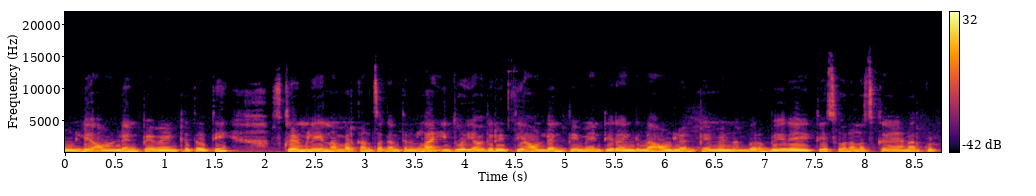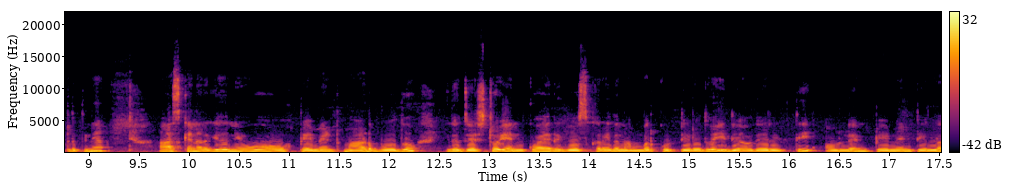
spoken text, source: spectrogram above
ಓನ್ಲಿ ಆನ್ಲೈನ್ ಪೇಮೆಂಟ್ ಇರ್ತೈತಿ. ಸ್ಕ್ರೀನ್ ಮೇಲೆ ಏನು ನಂಬರ್ ಕಾಣಿಸಕ್ಕಂತೀನಲ್ಲ ಇದು ಯಾವುದೇ ರೀತಿ ಆನ್ಲೈನ್ ಪೇಮೆಂಟ್ ಇರೋಂಗಿಲ್ಲ. ಆನ್ಲೈನ್ ಪೇಮೆಂಟ್ ನಂಬರ್ ಬೇರೆ ಐತಿ. ಸೊ ನಾನು ಸ್ಕ್ಯಾನರ್ ಕೊಟ್ಟಿರ್ತೀನಿ. ಆ ಸ್ಕ್ಯಾನರ್ಗೆ ನೀವು ಪೇಮೆಂಟ್ ಮಾಡ್ಬೋದು. ಇದು ಜಸ್ಟ್ ಎನ್ಕ್ವೈರಿಗೋಸ್ಕರ ಇದು ನಂಬರ್ ಕೊಟ್ಟಿರೋದು. ಇದು ಯಾವುದೇ ರೀತಿ ಆನ್ಲೈನ್ ಪೇಮೆಂಟ್ ಇಲ್ಲ.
